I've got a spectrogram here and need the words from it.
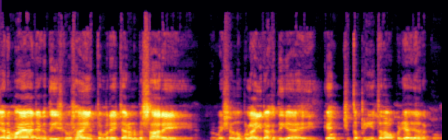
ਜਨ ਮਾਇਆ ਜਗਦੀਸ਼ ਗੁਸਾਈ, ਤੁਮਰੇ ਚਰਨ ਬਸਾਰੇ, ਪਰਮੇਸ਼ਰ ਨੂੰ ਭੁਲਾਈ ਰੱਖਦੀ ਹੈ ਇਹ। ਕਿੰਚਿਤ ਪ੍ਰੀਤ ਨਾ ਉਪਜਿਆ ਜਨ ਕੋ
